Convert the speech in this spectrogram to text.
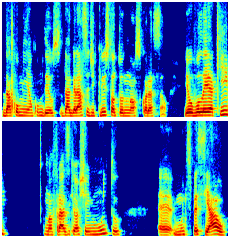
da comunhão com Deus, da graça de Cristo atuando no nosso coração. E eu vou ler aqui uma frase que eu achei muito, é, muito especial,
